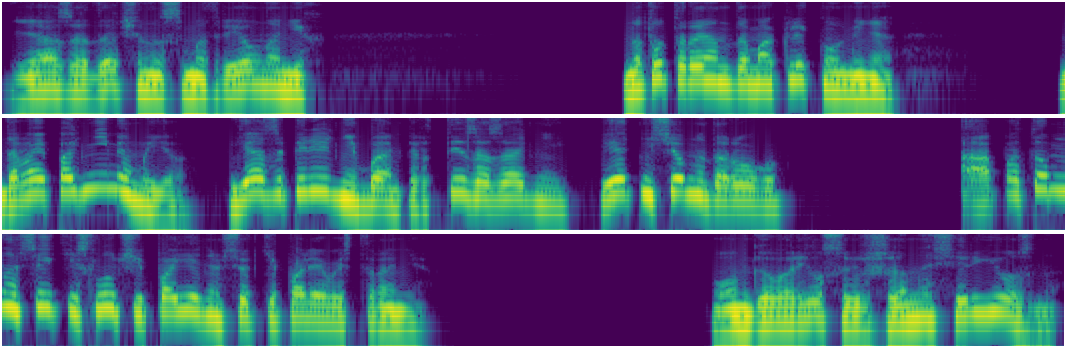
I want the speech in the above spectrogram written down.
Я озадаченно смотрел на них. Но тут Рэндом окликнул меня. «Давай поднимем ее. Я за передний бампер, ты за задний, и отнесем на дорогу. А потом на всякий случай поедем все-таки по левой стороне». Он говорил совершенно серьезно.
